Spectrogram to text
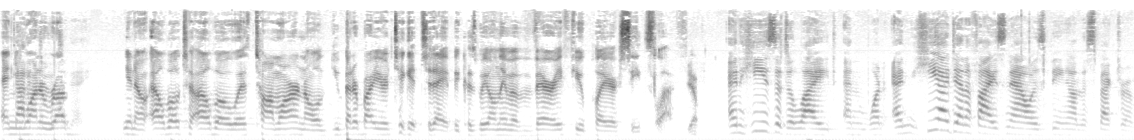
and you Gotta want to rub, today. You know, elbow to elbow with Tom Arnold, you better buy your ticket today because we only have a very few player seats left. Yep. And he's a delight, and one, and he identifies now as being on the spectrum,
